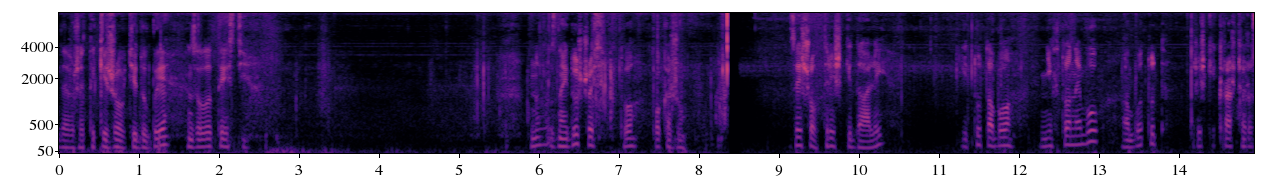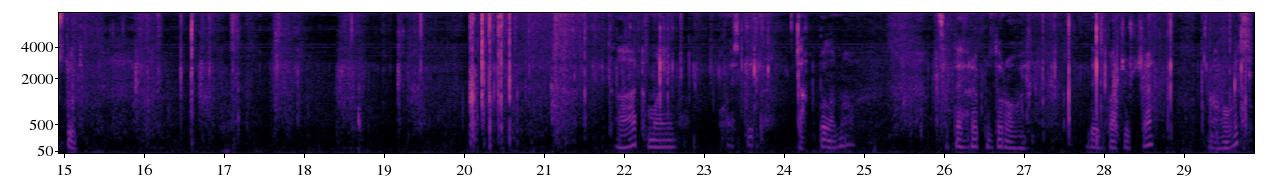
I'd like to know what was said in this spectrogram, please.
де вже такі жовті дуби золотисті. Ну, знайду щось, то покажу. Зайшов трішки далі. І тут або ніхто не був, або тут трішки краще ростуть. Так, маємо ось тут. Так, поламав. Це те гриб здоровий. Десь бачив ще. А ось.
